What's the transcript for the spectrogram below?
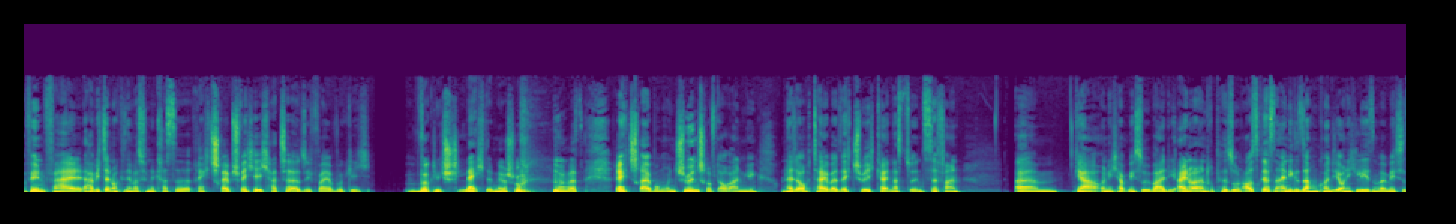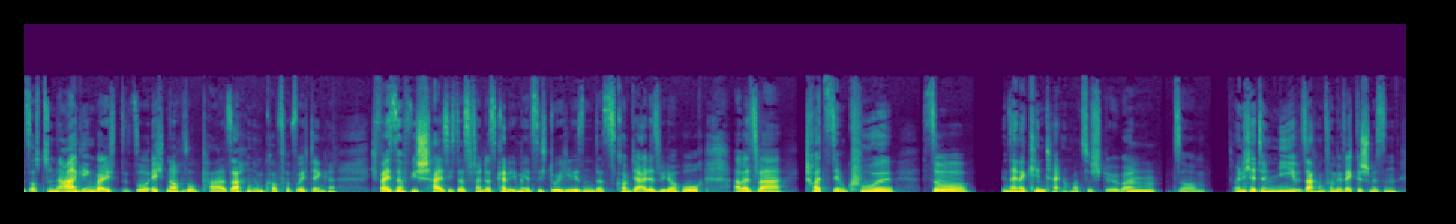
Auf jeden Fall habe ich dann auch gesehen, was für eine krasse Rechtschreibschwäche ich hatte. Also ich war ja wirklich, wirklich schlecht in der Schule, was Rechtschreibung und Schönschrift auch anging. Und hatte auch teilweise echt Schwierigkeiten, das zu entziffern. Ähm, ja, und ich habe mich so über die eine oder andere Person ausgelassen. Einige Sachen konnte ich auch nicht lesen, weil mir das auch zu nahe ging, weil ich so echt noch so ein paar Sachen im Kopf habe, wo ich denke, ich weiß noch, wie scheiße ich das fand, das kann ich mir jetzt nicht durchlesen, das kommt ja alles wieder hoch. Aber es war trotzdem cool, so in seiner Kindheit nochmal zu stöbern. Mhm. So. Und ich hätte nie Sachen von mir weggeschmissen.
